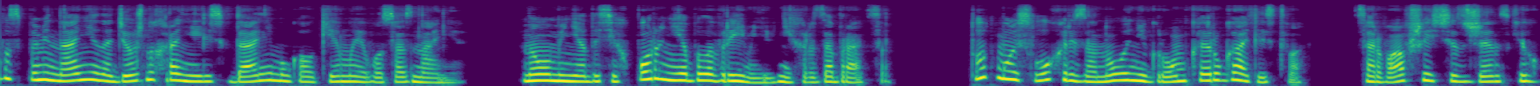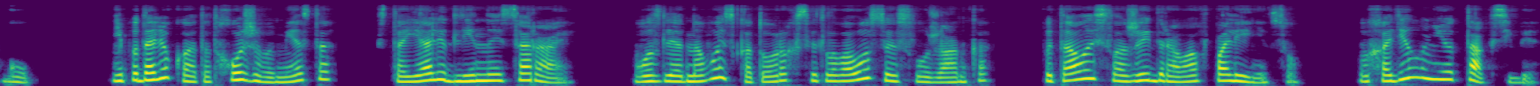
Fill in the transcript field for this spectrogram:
воспоминания надежно хранились в дальнем уголке моего сознания, но у меня до сих пор не было времени в них разобраться. Тут мой слух резануло негромкое ругательство, сорвавшееся с женских губ. Неподалеку от отхожего места стояли длинные сараи, возле одного из которых светловолосая служанка пыталась сложить дрова в поленницу. Выходил у нее так себе.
